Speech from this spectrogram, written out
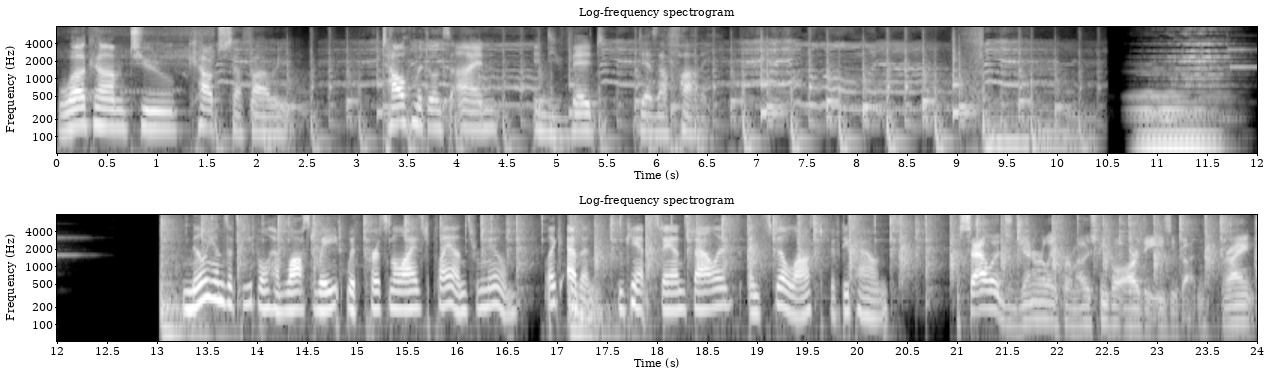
Welcome to Couch Safari. Tauch mit uns ein in die Welt der Safari. Millions of people have lost weight with personalized plans from Noom, like Evan, who can't stand salads and still lost 50 pounds. Salads, generally, for most people, are the easy button, right?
